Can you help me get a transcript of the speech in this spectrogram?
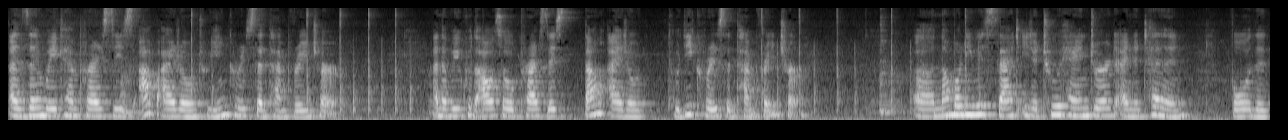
And then we can press this up arrow to increase the temperature. And we could also press this down arrow to decrease the temperature. Uh, normally we set it 210 for the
